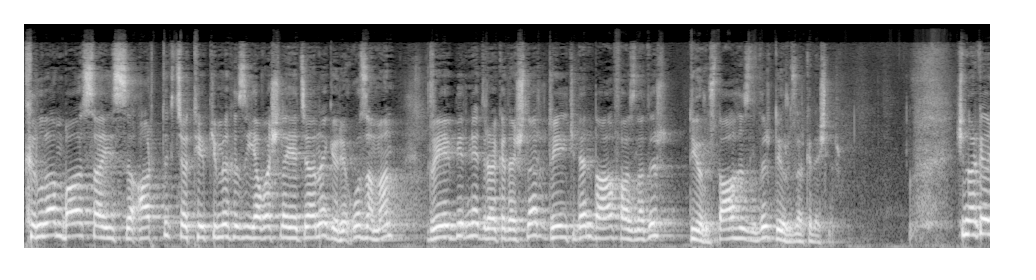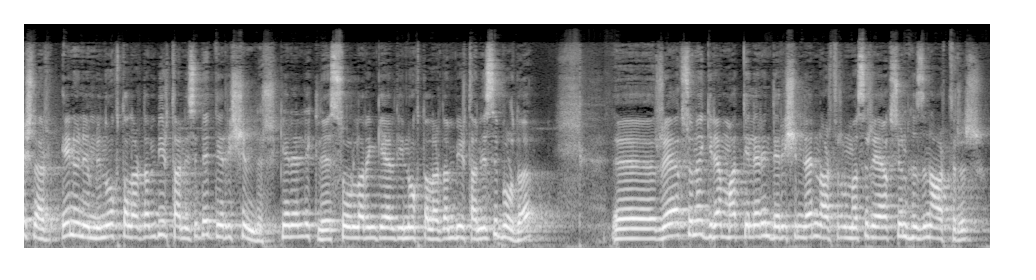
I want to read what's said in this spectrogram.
Kırılan bağ sayısı arttıkça tepkime hızı yavaşlayacağına göre o zaman R1 nedir arkadaşlar? R2'den daha fazladır diyoruz. Daha hızlıdır diyoruz arkadaşlar. Şimdi arkadaşlar en önemli noktalardan bir tanesi de derişimdir. Genellikle soruların geldiği noktalardan bir tanesi burada. Ee, reaksiyona giren maddelerin derişimlerinin artırılması reaksiyon hızını artırır.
